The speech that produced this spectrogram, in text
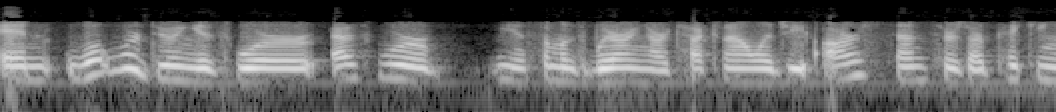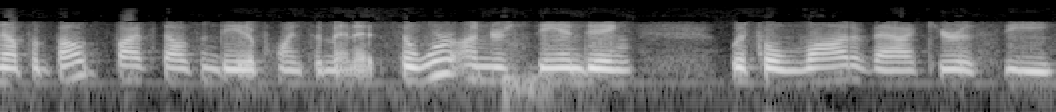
and what we're doing is we're as we're you know someone's wearing our technology, our sensors are picking up about 5,000 data points a minute. So we're understanding with a lot of accuracy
